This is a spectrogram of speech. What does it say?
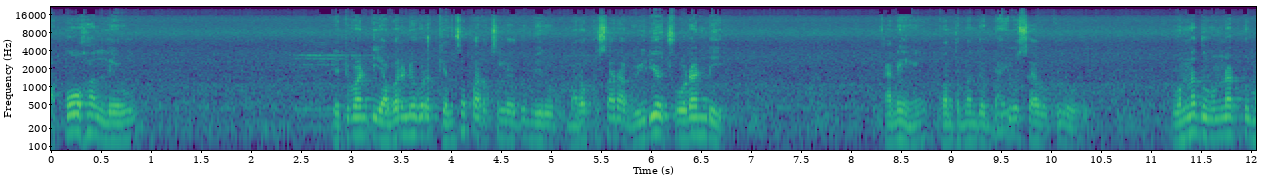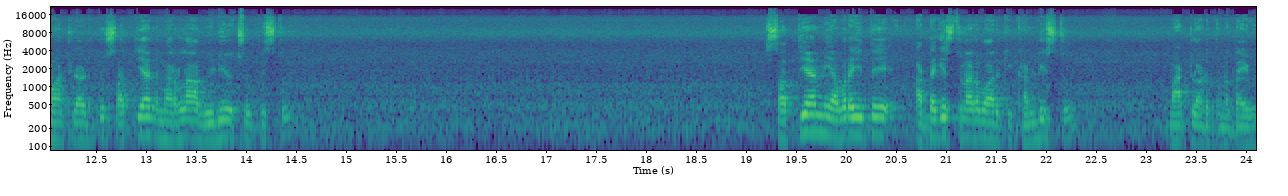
అపోహలు లేవు. ఎటువంటి ఎవరిని కూడా కించపరచలేదు. మీరు మరొకసారి ఆ వీడియో చూడండి. కానీ కొంతమంది దైవ సేవకులు ఉన్నది ఉన్నట్టు మాట్లాడుతూ సత్యాన్ని మరలా వీడియో చూపిస్తూ సత్యాన్ని ఎవరైతే అడ్డగిస్తున్నారో వారికి ఖండిస్తూ మాట్లాడుతున్న దైవ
